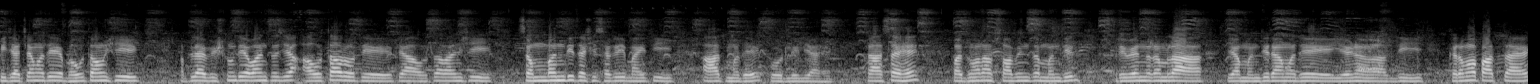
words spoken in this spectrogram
की ज्याच्यामध्ये बहुतांशी आपल्या विष्णुदेवांचं जे अवतार होते त्या अवतारांशी संबंधित अशी सगळी माहिती आतमध्ये कोरलेली आहे. तर असं आहे पद्मनाभ स्वामींचं मंदिर. त्रिवेंद्रमला या मंदिरामध्ये येणं अगदी क्रमपात्र आहे.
